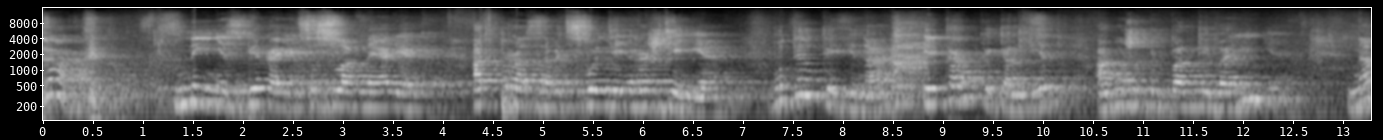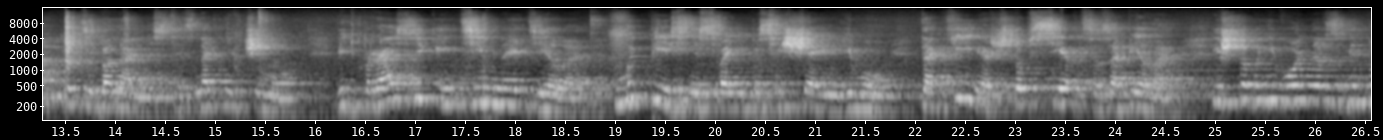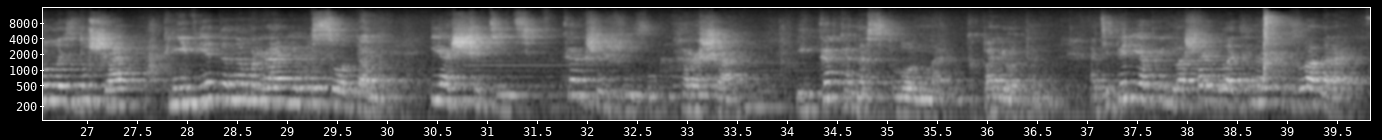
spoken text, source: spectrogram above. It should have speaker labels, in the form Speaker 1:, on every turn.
Speaker 1: Как ныне сбирается славный Олег отпраздновать свой день рождения? Бутылкой вина или коробкой конфет, а может быть банкой варенья? Нам эти банальности знать ни к чему. Ведь праздник – интимное дело. Мы песни свои посвящаем ему, такие, чтоб сердце запело, и чтобы невольно взметнулась душа к неведанным ранее высотам, и ощутить, как же жизнь хороша, и как она склонна к полетам. А теперь я приглашаю Владимира Зланера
